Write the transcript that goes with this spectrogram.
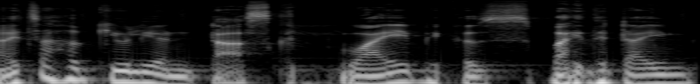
Now, it's a Herculean task. Why? Because by the time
